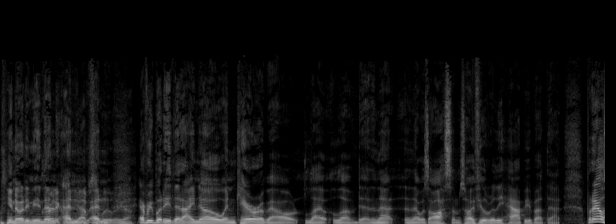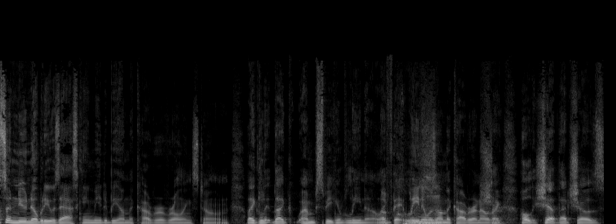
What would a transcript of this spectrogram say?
You know what I mean? And- Critical, and, yeah, and yeah. everybody that I know and care about lo- loved it, and that and that was awesome. So I feel really happy about that. But I also knew nobody was asking me to be on the cover of Rolling Stone. Like like I'm speaking of Lena. Like they, Lena was on the cover, and I was like, holy shit, that show's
